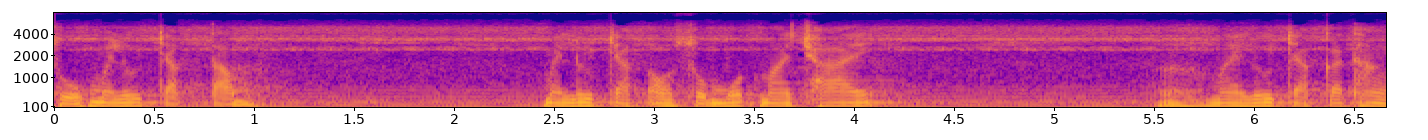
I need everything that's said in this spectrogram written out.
สูงไม่รู้จักต่ำ ไม่รู้จักเอาสมมุติมาใช้ ไม่รู้จักกระทั่ง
